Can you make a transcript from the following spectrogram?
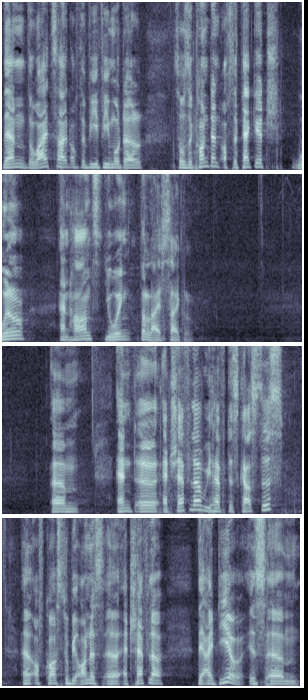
then the right side of the VV model. So the content of the package will enhance during the life cycle. Um, and uh, at Schaeffler, we have discussed this. Uh, of course, to be honest, uh, at Schaeffler, the idea is um,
